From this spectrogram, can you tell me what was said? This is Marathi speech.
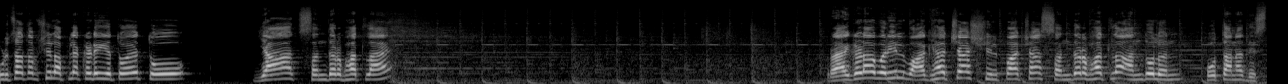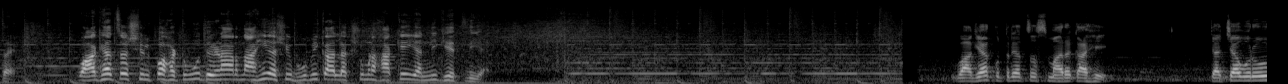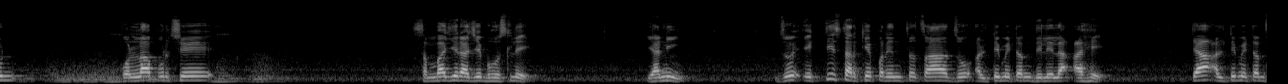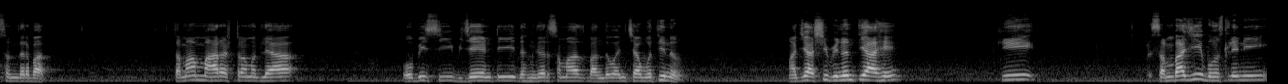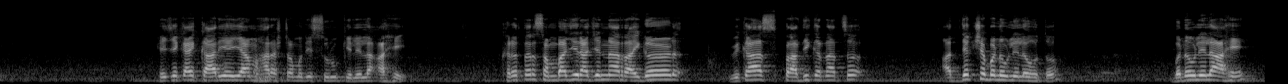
पुढचा तपशील आपल्याकडे येतोय तो या संदर्भातला आहे. रायगडावरील वाघ्याच्या शिल्पाच्या संदर्भातलं आंदोलन होताना दिसतंय. वाघ्याचं शिल्प हटवू देणार नाही अशी भूमिका लक्ष्मण हाके यांनी घेतली आहे. वाघ्या कुत्र्याचं स्मारक आहे. त्याच्यावरून कोल्हापूरचे संभाजीराजे भोसले यांनी जो एकतीस तारखेपर्यंतचा जो अल्टिमेटम दिलेला आहे त्या अल्टिमेटम संदर्भात तमाम महाराष्ट्रामधल्या O B C VJNT N T Dhangar समाज बांधवांच्या वतीनं माझी अशी विनंती आहे की संभाजी भोसलेनी हे जे काय कार्य या महाराष्ट्रामध्ये सुरू केलेलं आहे खरं तर संभाजीराजेंना रायगड विकास प्राधिकरणाचं अध्यक्ष बनवलेलं होतं. बनवलेलं आहे.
